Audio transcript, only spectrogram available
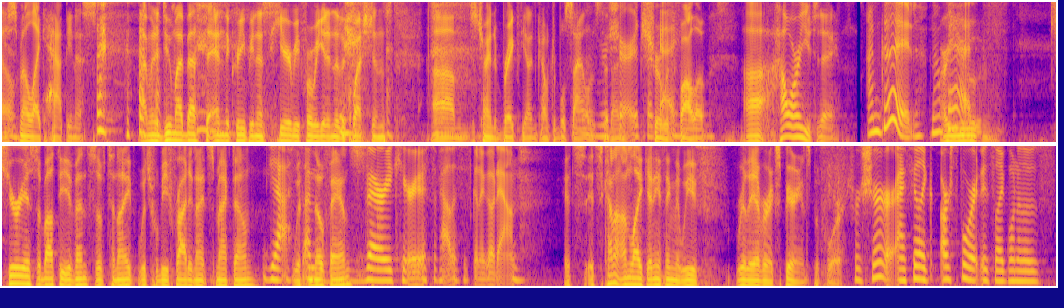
You smell like happiness. I'm going to do my best to end the creepiness here before we get into the questions. Um, just trying to break the uncomfortable silence For that sure, I'm it's sure okay. would follow. Uh, how are you today? I'm good. Not Are bad. you curious about the events of tonight, which will be Friday Night SmackDown? yes. with I'm no fans. Very curious of how this is going to go down. It's it's kind of unlike anything that we've really ever experienced before. For sure. I feel like our sport is like one of those,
